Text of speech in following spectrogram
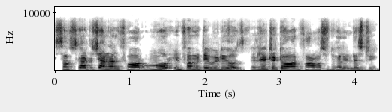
Subscribe to channel for more informative videos related to our pharmaceutical industry.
